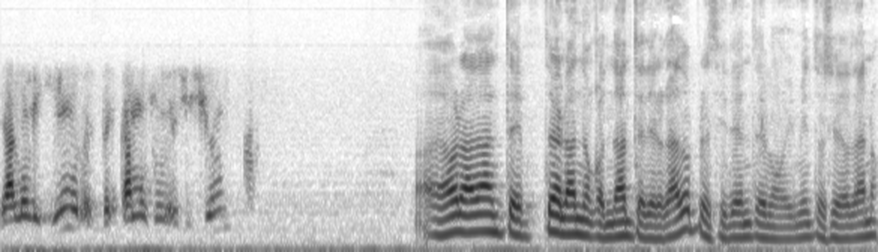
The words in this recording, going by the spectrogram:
ya lo dijimos, respetamos su decisión. Ahora Dante, estoy hablando con Dante Delgado, presidente del Movimiento Ciudadano.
